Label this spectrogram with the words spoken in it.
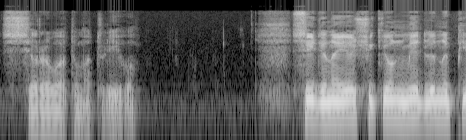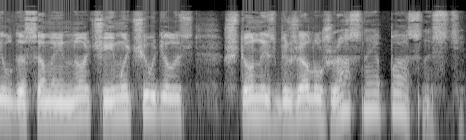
с сероватым отливом. Сидя на ящике, он медленно пил до самой ночи, ему чудилось, что он избежал ужасной опасности.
